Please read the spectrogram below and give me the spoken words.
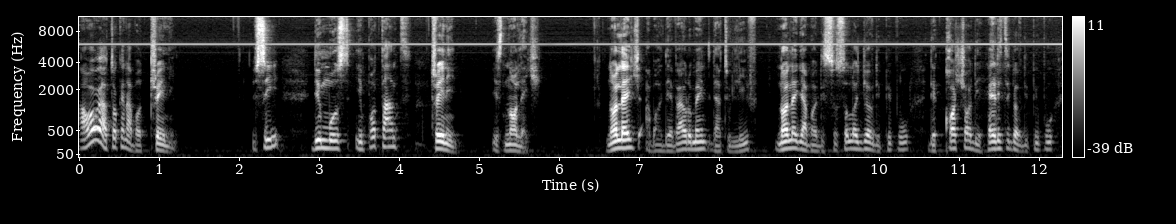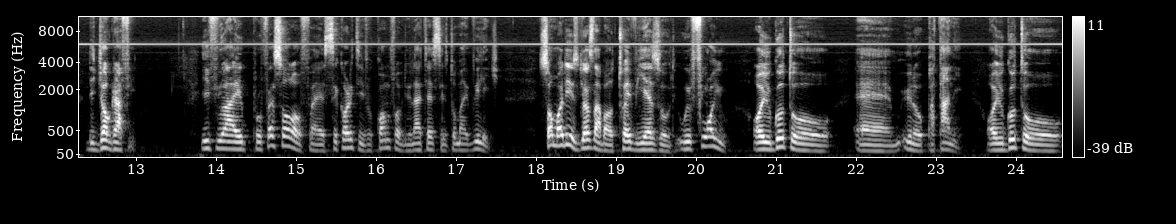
And when we are talking about training, you see, the most important training is knowledge. Knowledge about the environment that you live, knowledge about the sociology of the people, the culture, the heritage of the people, the geography. If you are a professor of uh, security, if you come from the United States to my village, somebody is just about 12 years old, will floor you. Or you go to, um, you know, Patani, or you go to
